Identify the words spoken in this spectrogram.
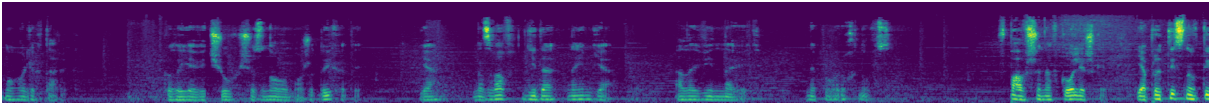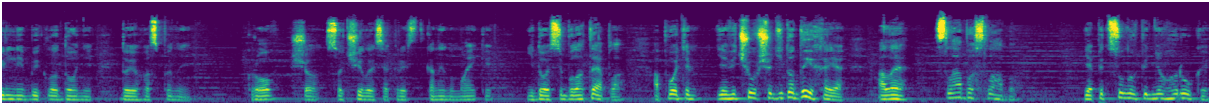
мого ліхтарика. Коли я відчув, що знову можу дихати, я назвав діда на ім'я, але він навіть не поворухнувся. Впавши навколішки, я притиснув тильний бик ладоні до його спини. Кров, що сочилася крізь тканину майки, й досі була тепла, а потім я відчув, що дідо дихає, але слабо-слабо. Я підсунув під нього руки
